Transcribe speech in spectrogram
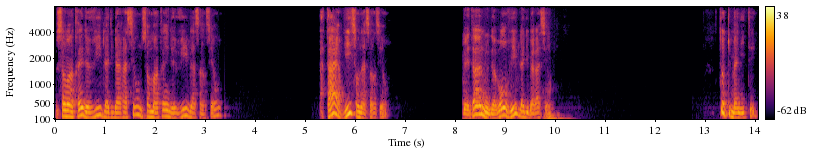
Nous sommes en train de vivre la libération, nous sommes en train de vivre l'ascension. La Terre vit son ascension. Maintenant, nous devons vivre la libération. Toute humanité.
